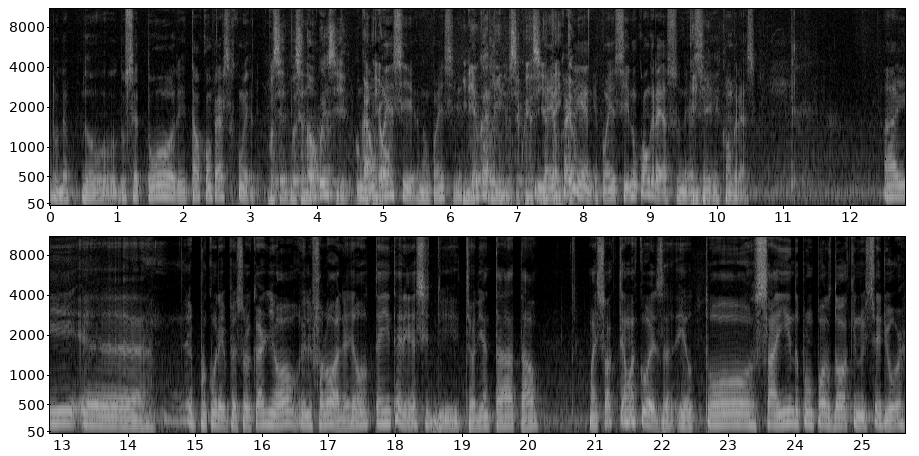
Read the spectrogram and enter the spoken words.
do, do, do, setor e tal, conversa com ele. Você, você não conhecia o Carniol? Não conhecia, não conhecia. E nem o Carline você conhecia nem até o então? Carline, conheci no congresso, nesse Entendi. congresso. Aí... É eu procurei o professor Carniol, ele falou, olha, eu tenho interesse de te orientar tal, mas só que tem uma coisa, eu tô saindo para um pós-doc no exterior,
